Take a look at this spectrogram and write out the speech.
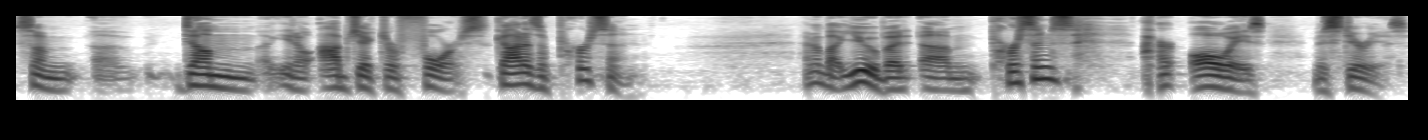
some uh, dumb you know, object or force. God is a person. I don't know about you, but um, persons are always mysterious.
